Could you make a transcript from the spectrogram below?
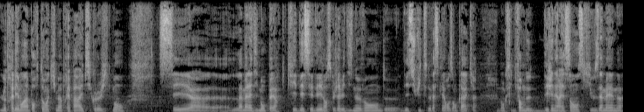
L'autre élément important qui m'a préparé psychologiquement, c'est euh, la maladie de mon père, qui est décédé lorsque j'avais 19 ans de, des suites de la sclérose en plaques. Donc c'est une forme de dégénérescence qui vous amène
